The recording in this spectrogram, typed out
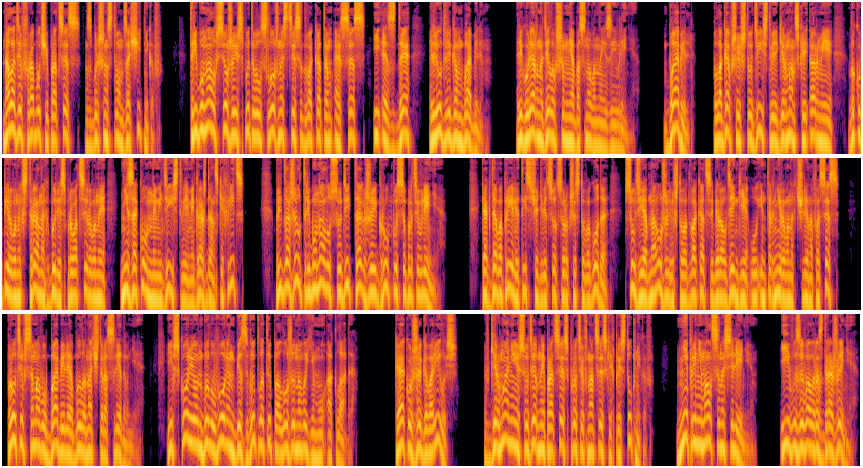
Наладив рабочий процесс с большинством защитников, трибунал все же испытывал сложности с адвокатом СС и СД Людвигом Бабелем, регулярно делавшим необоснованные заявления. Бабель, полагавший, что действия германской армии в оккупированных странах были спровоцированы незаконными действиями гражданских лиц, предложил трибуналу судить также и группы сопротивления, когда в апреле 1946 года судьи обнаружили, что адвокат собирал деньги у интернированных членов СС, против самого Бабеля было начато расследование, и вскоре он был уволен без выплаты положенного ему оклада. Как уже говорилось, В Германии судебный процесс против нацистских преступников не принимался населением и вызывал раздражение.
